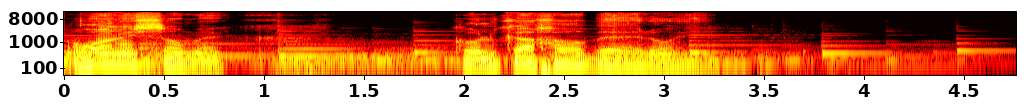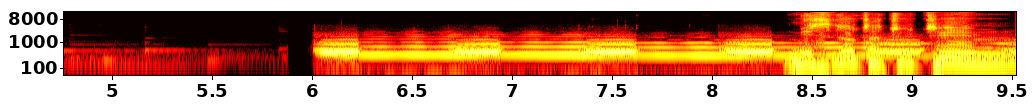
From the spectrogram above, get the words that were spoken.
רוני סומק, כל כך הרבה אלוהים. משדות התותים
